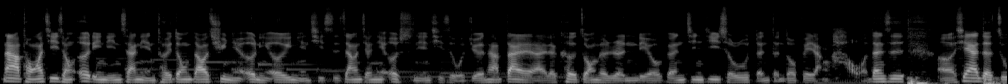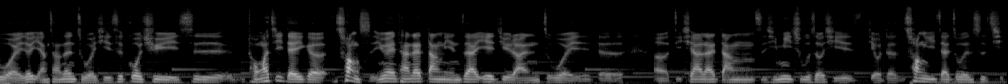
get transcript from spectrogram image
那童话季从二零零三年推动到去年二零二一年，其实这样将近二十年，其实我觉得它带来的客庄的人流跟经济收入等等都非常好啊。但是呃，现在的主委就杨长正主委，其实过去是童话季的一个创始，因为他在当年在叶菊兰主委的呃底下来当执行秘书的时候，其实有的创意在做这件事情。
